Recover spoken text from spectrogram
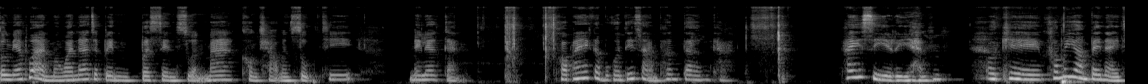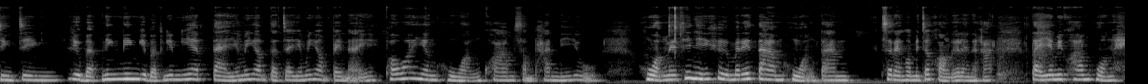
ตรงนี้ผู้อ่านมองว่าน่าจะเป็นเปอร์เซ็นต์ส่วนมากของชาววันศุกร์ที่ไม่เลิกกัน ขอไพ่ให้กับบุคคลที่ 3 เพิ่มเติมค่ะไพ่สี่เหรียญ โอเค เขาไม่ยอมไปไหนจริง ๆ อยู่แบบนิ่ง ๆ อยู่แบบเงียบ ๆ แต่ยังไม่ยอมตัดใจยังไม่ยอมไปไหน เพราะว่ายังหวงความสัมพันธ์นี้อยู่หวงในที่นี้คือไม่ได้ตามหวงตามแสดงความเป็นเจ้าของได้เลยนะคะ แต่ยังมีความหวงแห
